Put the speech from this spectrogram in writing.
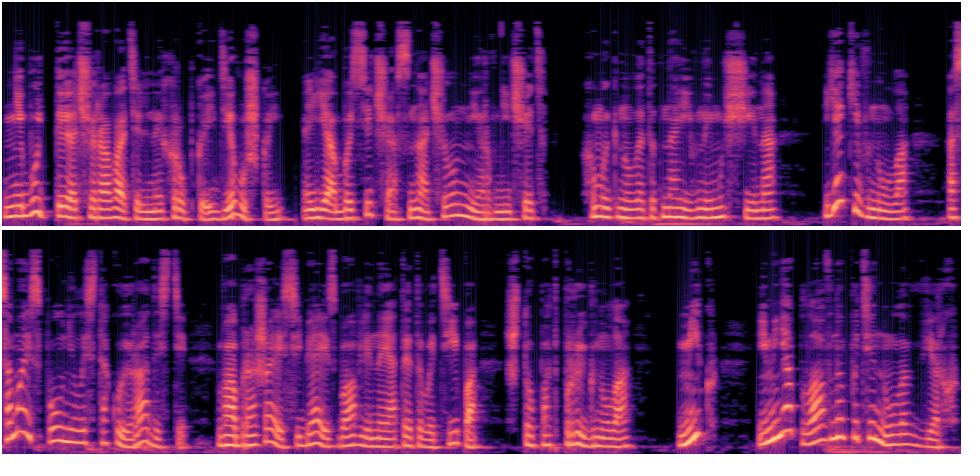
«Не будь ты очаровательной хрупкой девушкой, я бы сейчас начал нервничать», — хмыкнул этот наивный мужчина. Я кивнула, а сама исполнилась такой радости, воображая себя избавленной от этого типа, что подпрыгнула. Миг, и меня плавно потянуло вверх,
